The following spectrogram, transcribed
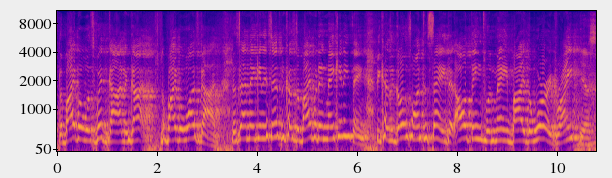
The Bible was with God and God, the Bible was God. Does that make any sense? Because the Bible didn't make anything. Because it goes on to say that all things were made by the Word, right? Yes.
